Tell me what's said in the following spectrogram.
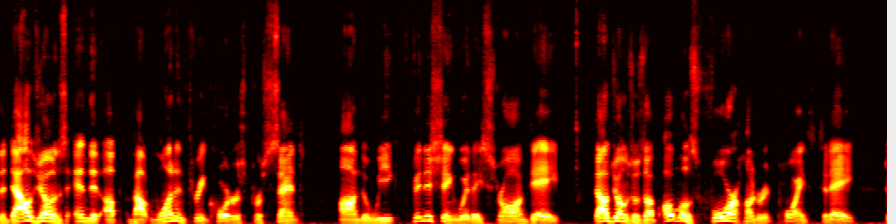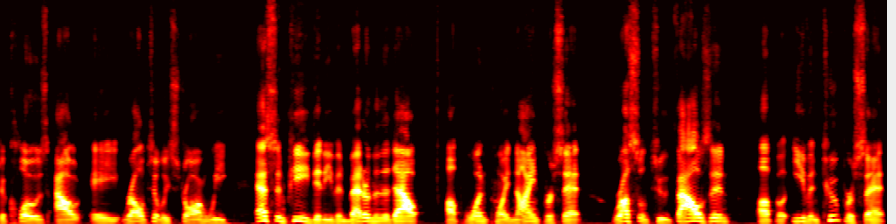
The Dow Jones ended up about one and three quarters percent on the week, finishing with a strong day. Dow Jones was up almost 400 points today to close out a relatively strong week. S&P did even better than the Dow, up 1.9%. Russell 2000 up even 2%,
